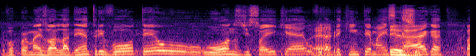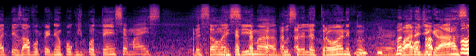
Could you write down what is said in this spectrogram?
Eu vou pôr mais óleo lá dentro e vou ter o, o ônus disso aí, que é o É. virabrequim ter mais Peso. carga. Vai pesar, vou perder um pouco de potência, mas pressão lá em cima, booster eletrônico, guarda de a- graça. A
